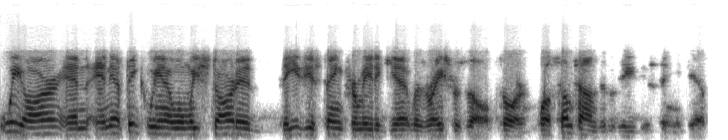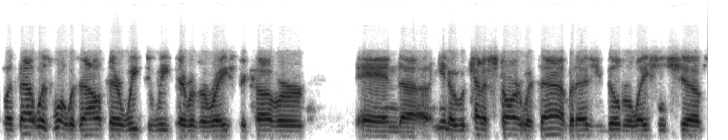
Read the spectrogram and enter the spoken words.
We are, and and I think you know when we started, the easiest thing for me to get was race results, or well, sometimes it was the easiest thing to get, but that was what was out there week to week. There was a race to cover, and uh, you know we kind of start with that. But as you build relationships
